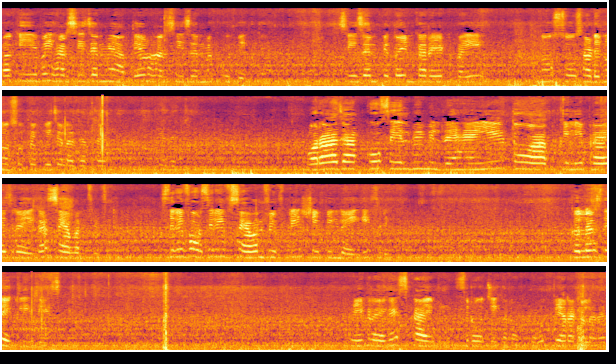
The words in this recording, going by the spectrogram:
बाकी ये भाई हर सीज़न में आते हैं और हर सीज़न में खूब बिकते हैं। सीज़न पे तो इनका रेट भाई नौ सौ, साढ़े नौ सौ तक भी चला जाता है। और आज आपको सेल में मिल रहे हैं, ये तो आपके लिए प्राइस रहेगा सेवन फिफ्टी सिर्फ़ और सिर्फ़ सेवन फिफ्टी शिपिंग रहेगी फ्री कलर्स देख लीजिए इसमें एक रहेगा स्काई ब्लू फिरोजी कलर बहुत प्यारा कलर है।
